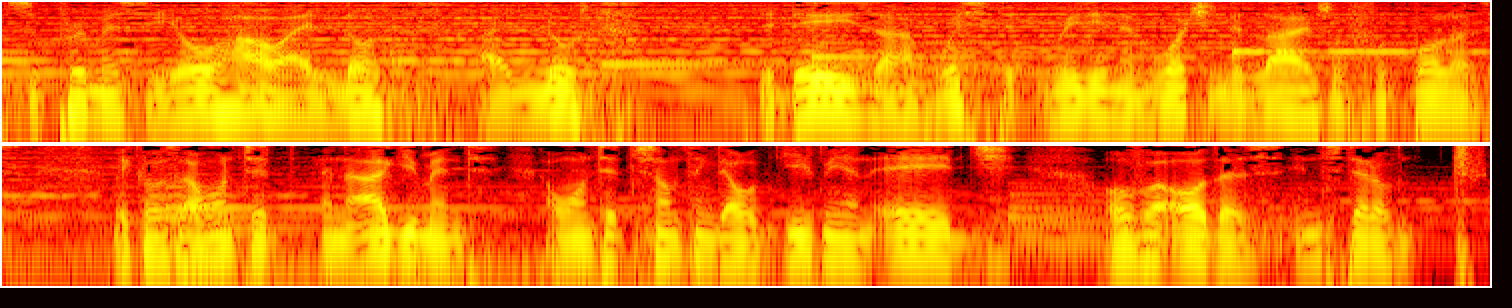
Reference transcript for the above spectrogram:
supremacy. Oh, how I loathe, I loathe the days I've wasted reading and watching the lives of footballers because I wanted an argument. I wanted something that would give me an edge over others instead of tr-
